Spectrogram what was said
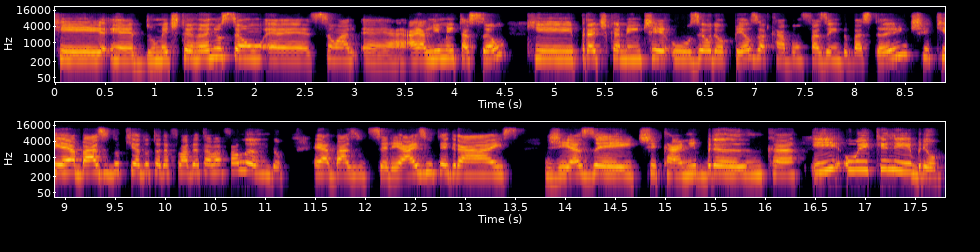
que é, do Mediterrâneo são, é, são a, é, a, alimentação que praticamente os europeus acabam fazendo bastante, que é a base do que a doutora Flávia estava falando, é a base de cereais integrais, de azeite, carne branca e o equilíbrio.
